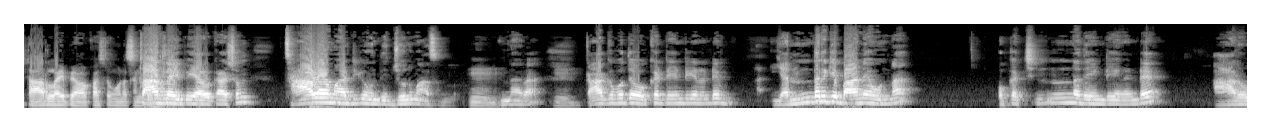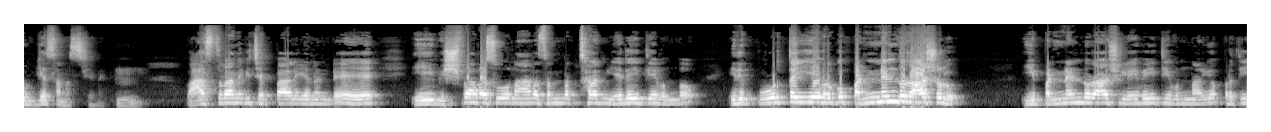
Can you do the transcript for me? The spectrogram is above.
స్టార్లు అయిపోయే అవకాశం కూడా స్టార్లు అయిపోయే అవకాశం చాలా మాటికి ఉంది జూన్ మాసంలో. విన్నారా? కాకపోతే ఒకటి ఏంటి అని అంటే అందరికీ బాగానే ఉన్నా ఒక చిన్నది ఏంటి అని అంటే ఆరోగ్య సమస్యనే వాస్తవానికి చెప్పాలి అని అంటే ఈ విశ్వవసు నామ సంవత్సరం ఏదైతే ఉందో ఇది పూర్తయ్యే వరకు పన్నెండు రాశులు. ఈ పన్నెండు రాశులు ఏవైతే ఉన్నాయో ప్రతి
